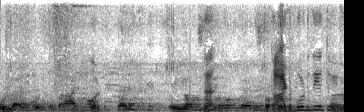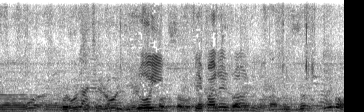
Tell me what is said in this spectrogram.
মূল্যায়ন করতে পারে। কার্ডবোর্ড? এই অংশগ্রহণকারী কার্ডবোর্ড দিয়ে তৈরি রোল আছে রোল। ওই পেপারের মানুষজন এবং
